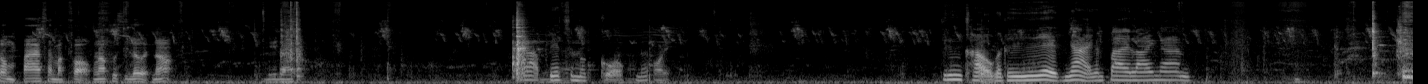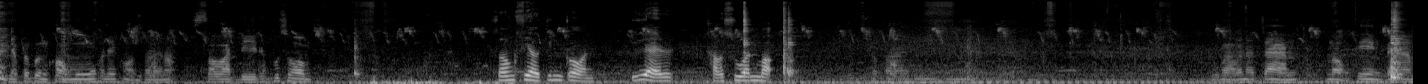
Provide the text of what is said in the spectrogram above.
ต้มปลาใส่มะกอกเนาะคือสิเลิศเนาะนี่นะลาบเป็ดสมะกอกเนาะคอย กินข้าวก็ทีแยกง่ายกันไปรายงาน อยากไปเบิ่งของหมูเขาได้หอมซะแล้วเนาะสวัสดีท่านผู้ชมสองเสี่ยวกินก่อนเอื้อยเขาสวนบอกสบายดีดูมาวันอาจารย์ร้องเพลงตาม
